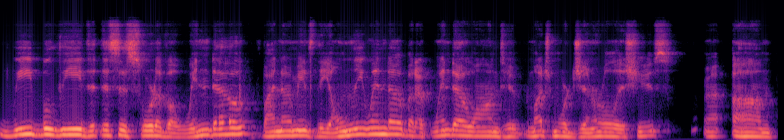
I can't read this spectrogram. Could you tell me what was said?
we believe that this is sort of a window, by no means the only window, but a window onto much more general issues uh, um,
